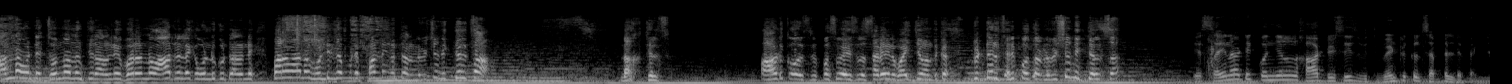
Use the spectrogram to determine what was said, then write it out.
అన్నం అంటే జొన్నన్నం తినాలని వరన్నం ఆరు నెలలకి వండుకుంటారని పరమాన్నం వండినప్పుడే పండుగ అంటారన్న విషయం నీకు తెలుసా? నాకు తెలుసు. ఆడుకోవాల్సిన పశు వయసులో సరైన వైద్యం అందుక బిడ్డలు చనిపోతారన్న విషయం నీకు తెలుసా? A cyanotic congenital heart disease with ventricular septal defect.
